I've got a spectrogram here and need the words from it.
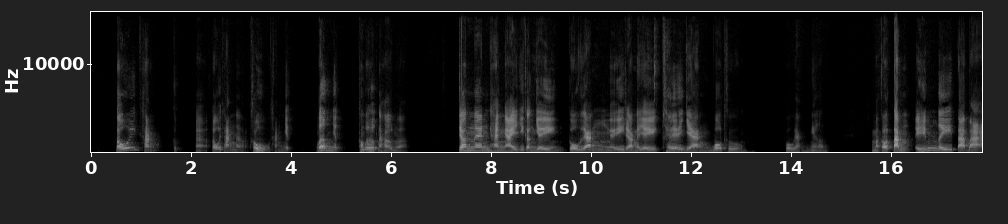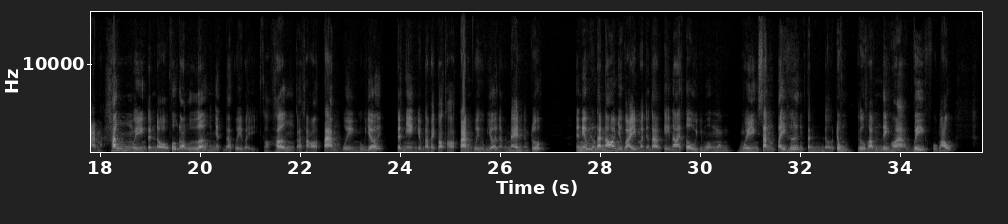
tối thắng à, tối thắng là thù thắng nhất lớn nhất không có phước nào hơn nữa. Cho nên hàng ngày chỉ cần gì? Cố gắng nghĩ rằng là gì? Thế gian vô thường. Cố gắng nhớ. Mà có tâm yểm đi ta bà mà hân nguyện tịnh độ phước đó lớn nhất đó quý vị. Còn hơn cả thọ tam quy ngũ giới tất nhiên chúng ta phải có thọ tam quy ngũ giới là cái nền đằng trước. Nên nếu chúng ta nói như vậy mà chúng ta chỉ nói tôi chỉ muốn nguyện sanh tây hương tịnh độ trung cửu phẩm liên hoa vi phụ mẫu.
